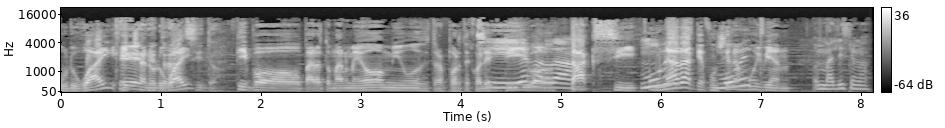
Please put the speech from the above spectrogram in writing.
Uruguay, ¿Qué hecha en Uruguay. tránsito? Tipo para tomarme ómnibus, de transportes es colectivos, taxi. Move nada que funcione muy bien. Malísima.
